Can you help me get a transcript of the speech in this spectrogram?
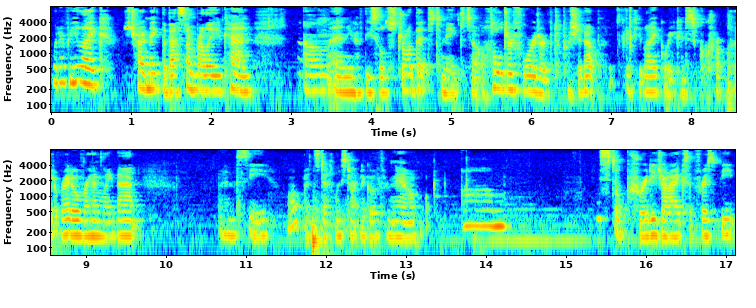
whatever you like. Just try to make the best umbrella you can. Um, and you have these little straw bits to make a holder for it or to push it up if you like, or you can just put it right over him like that. And see, oh, it's definitely starting to go through now. Um, he's still pretty dry except for his feet.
